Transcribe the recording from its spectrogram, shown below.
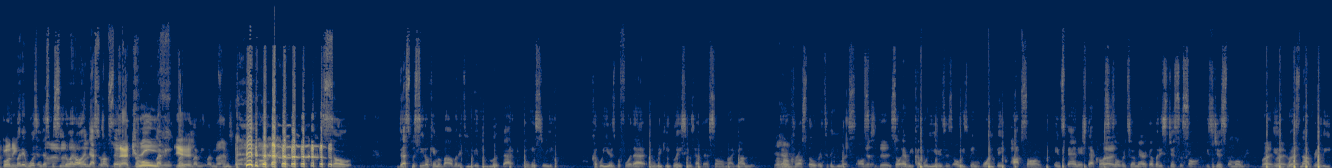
Bad Bunny. but it wasn't No, no, Despacito no, no, at all, and that's what I'm saying. That Let me- drove- Let me, yeah. let me let me let me finish. go. Let him go real quick. so Despacito came about, but if you if you look back in history, a couple years before that, Enrique Iglesias had that song Bailando Uh-huh. that crossed over to the U.S. also. Yes, it did. So every couple years, there's always been one big pop song in Spanish that crosses Right. over to America, but it's just a song. It's just a moment. Right, It right, was right. not really.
